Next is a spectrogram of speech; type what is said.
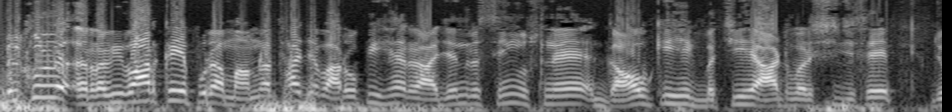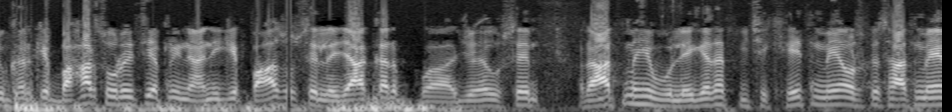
जी, बिल्कुल, रविवार का ये पूरा मामला था। जब आरोपी है राजेंद्र सिंह, उसने गाँव की एक बच्ची है आठ वर्षीय, जिसे जो घर के बाहर सो रही थी अपनी नानी के पास, उसे ले जाकर जो है उसे रात में ही वो ले गया था पीछे खेत में और उसके साथ में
